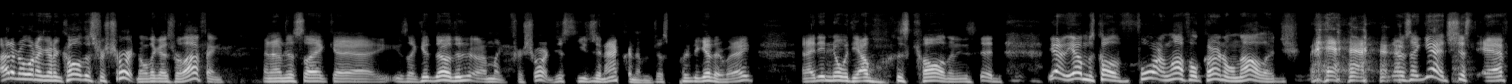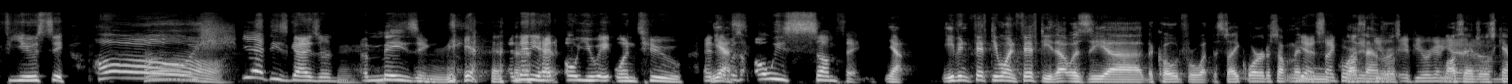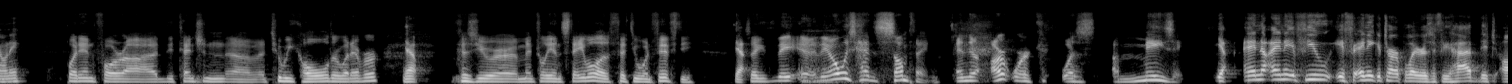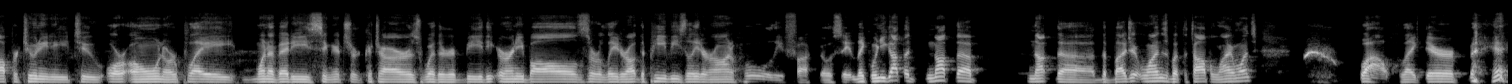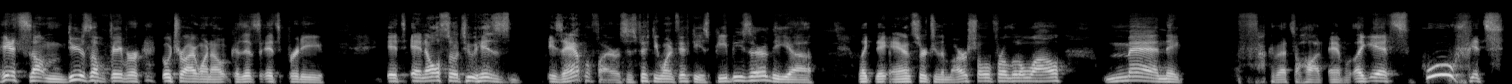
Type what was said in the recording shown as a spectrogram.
I don't know what I'm going to call this for short." And all the guys were laughing. And I'm just like, uh, he's like, no, I'm like, for short, just use an acronym, just put it together, right? And I didn't know what the album was called. And he said, yeah, the album's called For Unlawful Carnal Knowledge. And I was like, yeah, it's just F U C. Oh, Oh. shit, these guys are amazing. yeah. And then you had OU eight one two, and it was always something. Yeah. Even 5150 that was the uh the code for what the psych ward or something yeah, in psych ward. los If you were angeles if you were going to los get, angeles um, county put in for uh, detention, uh, a two week hold or whatever. Yep. Because you were mentally unstable at fifty one fifty. Yeah. So they uh, they always had something, and their artwork was amazing. yeah and and if you if any guitar players if you had the opportunity to or own or play one of eddie's signature guitars whether it be the ernie balls or later on the Peaveys later on holy fuck those things like when you got the not the not the the budget ones but the top of line ones wow like they're it's something do yourself a favor go try one out because it's it's pretty it's and also to his his amplifiers his 5150 his Peaveys there the uh like the answer to the marshall for a little while. Man they fuck that's a hot amp like it's whew, it's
